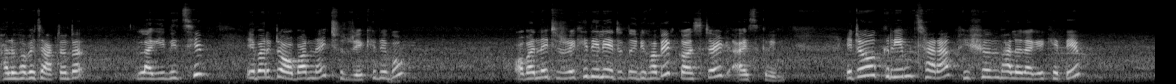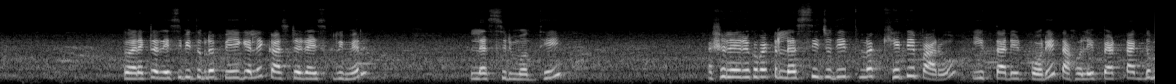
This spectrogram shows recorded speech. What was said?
ভালোভাবে চাকনাটা লাগিয়ে নিচ্ছি। এবার এটা ওভারনাইট রেখে দেবো। ওভারনাইট রেখে দিলে এটা তৈরি হবে কাস্টার্ড আইসক্রিম এটাও ক্রিম ছাড়া ভীষণ ভালো লাগে খেতে। তো আর একটা রেসিপি তোমরা পেয়ে গেলে কাস্টার্ড আইসক্রিমের লস্যির মধ্যেই। আসলে এরকম একটা লস্যি যদি তোমরা খেতে পারো ইফতারের পরে, তাহলে পেটটা একদম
